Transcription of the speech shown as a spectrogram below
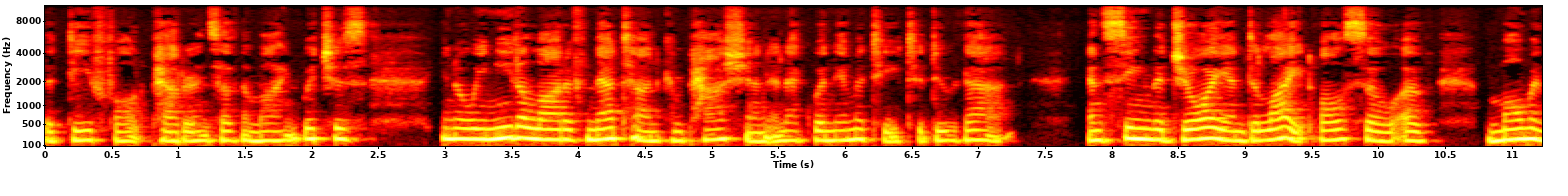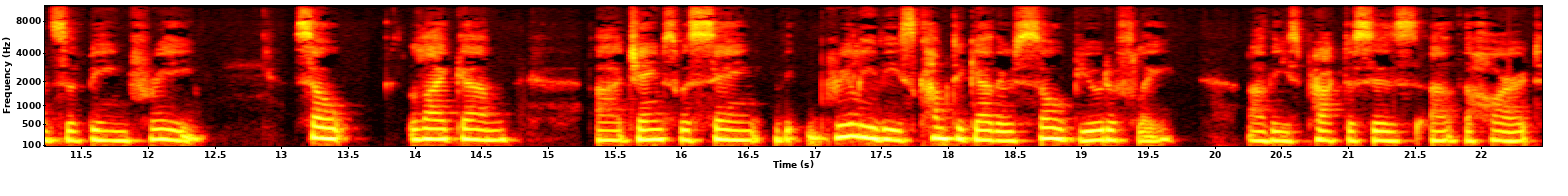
the default patterns of the mind, which is, you know, we need a lot of metta and compassion and equanimity to do that. And seeing the joy and delight also of moments of being free. So, like um, uh, James was saying, really these come together so beautifully. Uh, these practices of the heart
